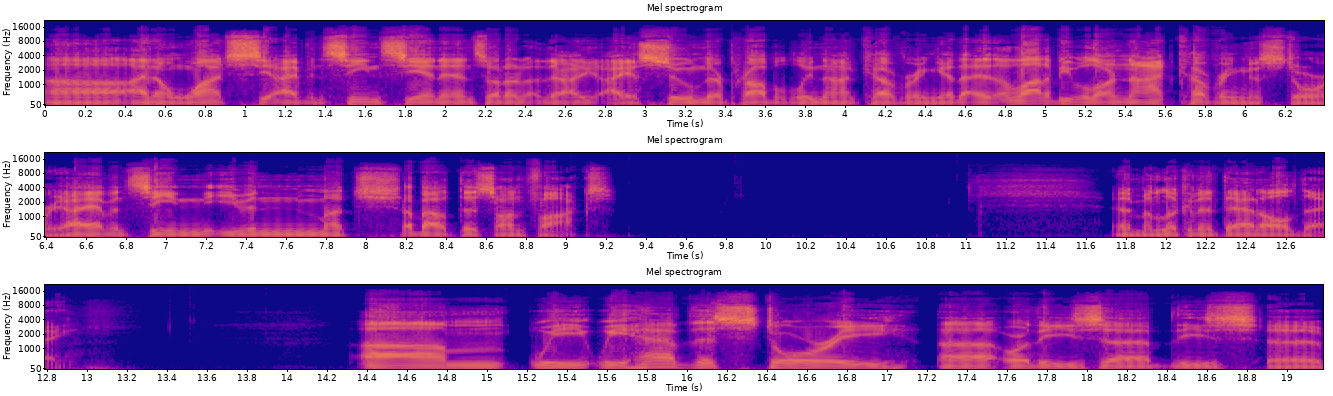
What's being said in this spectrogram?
Uh, I don't watch. C- I haven't seen CNN, so I, don't, I, I assume they're probably not covering it. A lot of people are not covering the story. I haven't seen even much about this on Fox. And I've been looking at that all day. Um, we we have this story uh, or these uh, these uh,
